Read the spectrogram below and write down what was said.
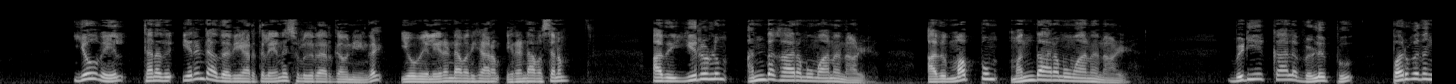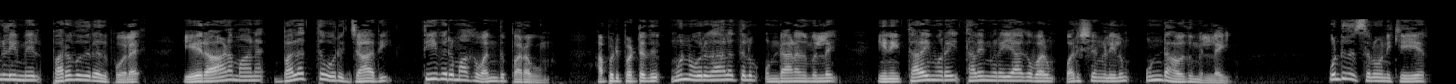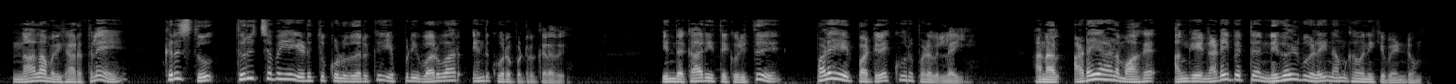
யோவேல் தனது இரண்டாவது அதிகாரத்தில் என்ன சொல்கிறார் கவனியுங்கள். யோவேல் இரண்டாம் அதிகாரம் இரண்டாம் வசனம். அது இருளும் அந்தகாரமுமான நாள். அது மப்பும் மந்தாரமுமான நாள். விடியற்கால வெளுப்பு பர்வதங்களின் மேல் பரவுகிறது போல ஏராளமான பலத்த ஒரு ஜாதி தீவிரமாக வந்து பரவும். அப்படிப்பட்டது முன் ஒரு காலத்திலும் உண்டானதுமில்லை. இனி தலைமுறை தலைமுறையாக வரும் வருஷங்களிலும் உண்டாவதும் இல்லை ஒன்று செலோனிக்கேயர் நாலாம் அதிகாரத்திலே கிறிஸ்து திருச்சபையை எடுத்துக் கொள்வதற்கு எப்படி வருவார் என்று கூறப்பட்டிருக்கிறது. இந்த காரியத்தை குறித்து பழைய ஏற்பாட்டிலே கூறப்படவில்லை. ஆனால் அடையாளமாக அங்கே நடைபெற்ற நிகழ்வுகளை நாம் கவனிக்க வேண்டும்.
